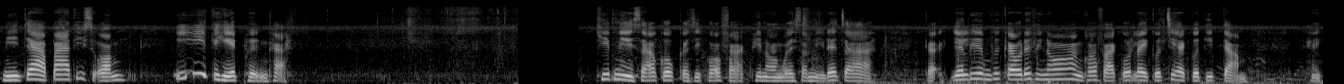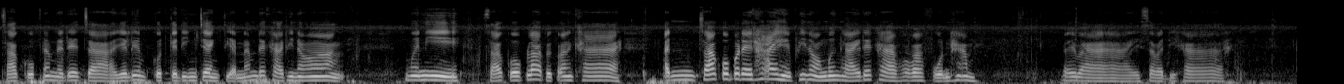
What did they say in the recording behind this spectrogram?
นี่จ้าป้าที่สองอีที่เห็ดเผิงค่ะ คลิปนี้สาวกบกสิขอฝากพี่น้องไว้สำนีได้อจ้า ก็อย่าลืมคือเก่าได้พี่น้อง ขอฝากกดไลค์กดแชร์กดติดตามให้สาวกบน้ำได้จ้าอย่าลืมกดกระดิ่งแจ้งเตือนน้ำได้ค่ะพี่น้องเมื่อนี้สาวกบลาไปก่อนค่ะ อันสาวกบไม่ได้ท่ายให้พี่น้องเมืองหลายได้ค่ะ เพราะว่าฝนห้ามบายบาย สวัสดีค่ะ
